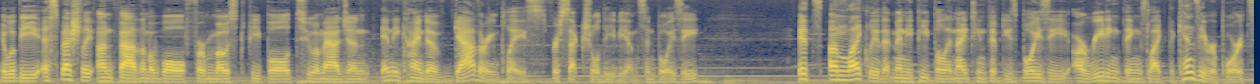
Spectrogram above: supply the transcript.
It would be especially unfathomable for most people to imagine any kind of gathering place for sexual deviance in Boise. It's unlikely that many people in 1950s Boise are reading things like the Kinsey reports,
